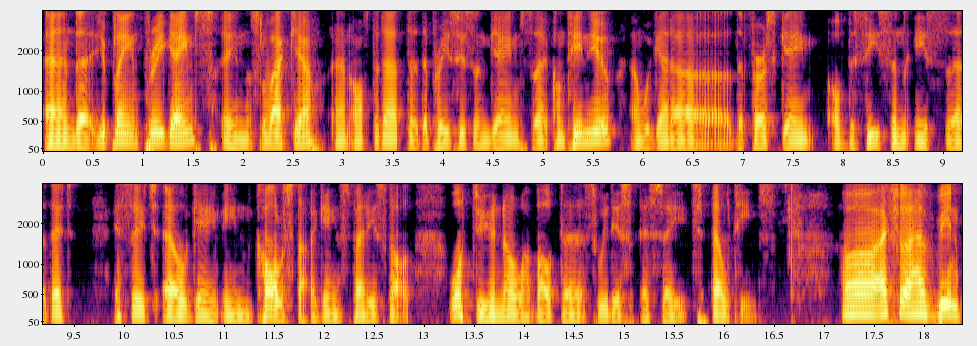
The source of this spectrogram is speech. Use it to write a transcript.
And uh, you're playing three games in Slovakia, and after that, uh, the preseason games uh, continue, and we get uh, the first game of the season is uh, that SHL game in Karlstad against Färjestad. What do you know about the Swedish SHL teams? Uh, actually, I have been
